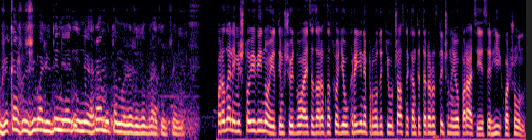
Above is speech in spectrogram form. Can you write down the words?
вже кожна жива людина і неграмотно може розібратися в цьому. Паралелі між тою війною і тим, що відбувається зараз на сході України, проводить і учасник антитерористичної операції Сергій Квачун.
